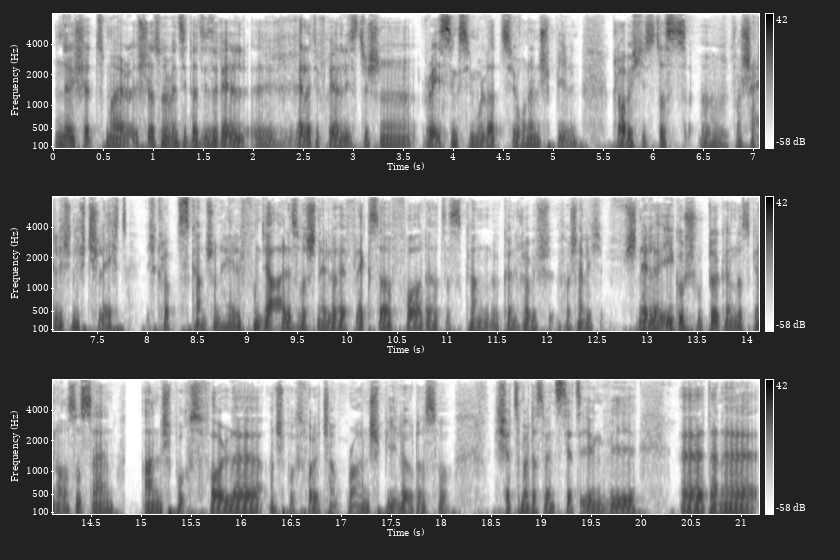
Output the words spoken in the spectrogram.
Na, ich schätze mal, ich schätze mal, wenn sie da diese real, relativ realistischen Racing-Simulationen spielen, glaube ich, ist das äh, wahrscheinlich nicht schlecht. Ich glaube, das kann schon helfen. Und ja, alles, was schnelle Reflexe erfordert, das kann, können, glaube ich, wahrscheinlich schnelle Ego-Shooter können das genauso sein. Anspruchsvolle, anspruchsvolle Jump-Run-Spiele oder so. Ich schätze mal, dass wenn du jetzt irgendwie äh, deine,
